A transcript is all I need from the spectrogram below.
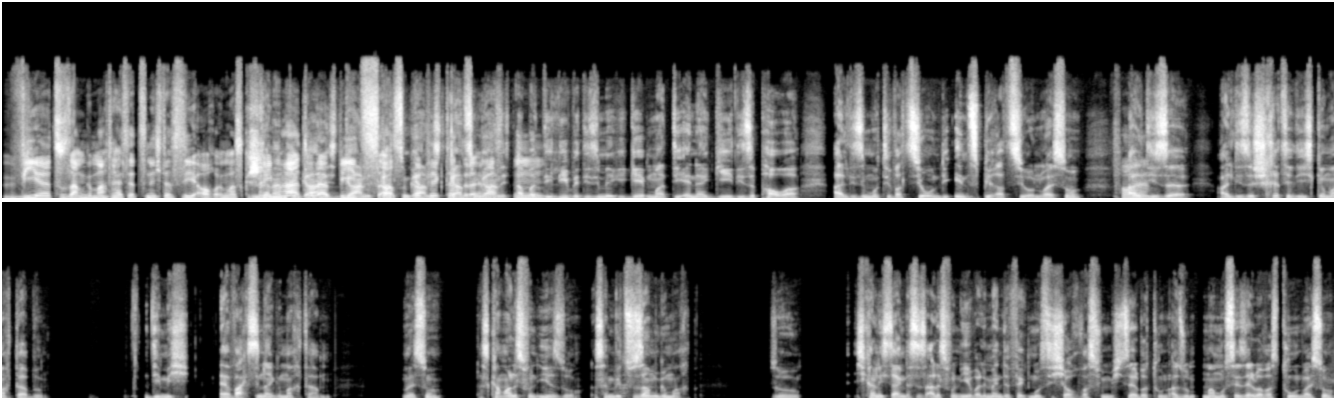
wir zusammen gemacht heißt jetzt nicht, dass sie auch irgendwas geschrieben nein, nein, nein, hat oder nicht, Beats gar nicht, ganz und gar nicht, ganz und gar nicht. Aber Mhm. die Liebe, die sie mir gegeben hat, die Energie, diese Power, all diese Motivation, die Inspiration, weißt du? Voll. All diese, all diese Schritte, die ich gemacht habe, die mich erwachsener gemacht haben, weißt du? Das kam alles von ihr so. Das haben wir zusammen gemacht. So, ich kann nicht sagen, das ist alles von ihr, weil im Endeffekt muss ich auch was für mich selber tun. Also man muss ja selber was tun, weißt du?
